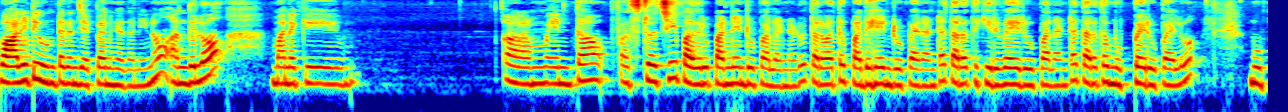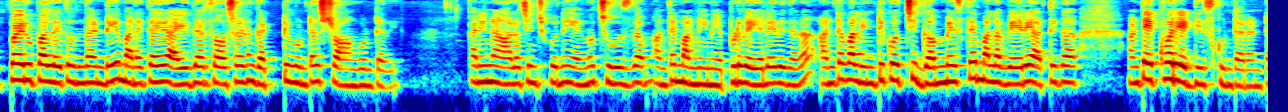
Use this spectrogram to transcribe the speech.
క్వాలిటీ ఉంటుందని చెప్పాను కదా నేను. అందులో మనకి ఎంత? ఫస్ట్ వచ్చి పది రూ పన్నెండు రూపాయలు అన్నాడు. తర్వాత పదిహేను రూపాయలు అంట తర్వాతకి ఇరవై రూపాయలు అంట తర్వాత ముప్పై రూపాయలు. ముప్పై రూపాయలు అయితే ఉందండి. మనకి ఐదారు సంవత్సరాలు గట్టిగా ఉంటుంది స్ట్రాంగ్ ఉంటుంది. కానీ నేను ఆలోచించుకుని ఏమో చూద్దాం. అంటే మన నేను ఎప్పుడు వేయలేదు కదా. అంటే వాళ్ళ ఇంటికి వచ్చి గమ్ వేస్తే మళ్ళీ వేరే అతిగా అంటే ఎక్కువ రేట్ తీసుకుంటారంట.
